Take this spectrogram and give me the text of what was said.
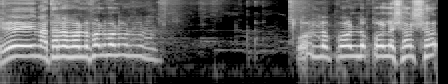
এই মাথাটা পড়ল পড়ল পড়ল পড়ল। পড়ল পড়ল পড়ল সর সর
